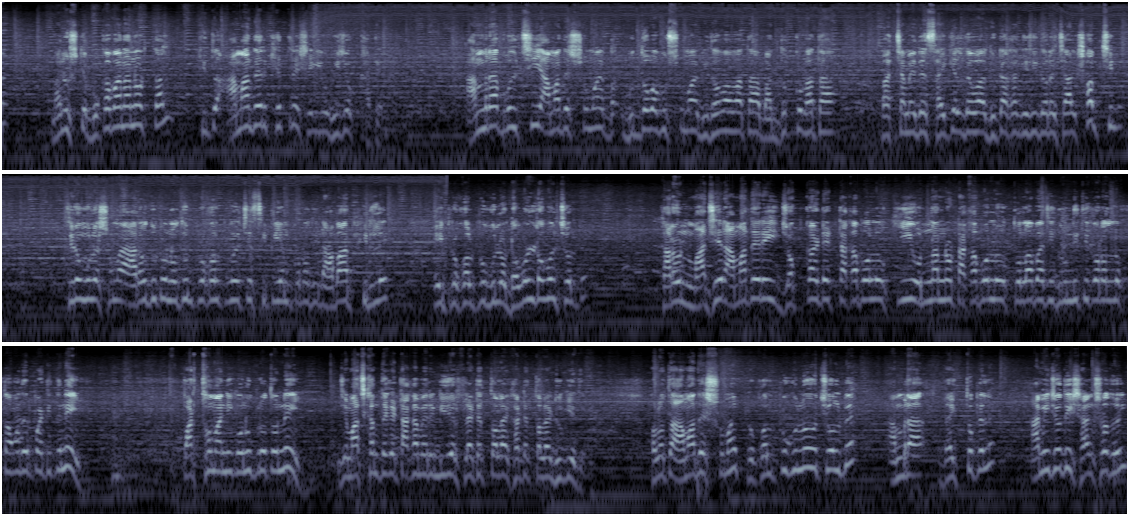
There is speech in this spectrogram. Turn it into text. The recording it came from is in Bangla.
মানুষকে বোকা বানানোর তাল। কিন্তু আমাদের ক্ষেত্রে সেই অভিযোগ খাটে না। আমরা বলছি আমাদের সময় বুদ্ধবাবুর সময় বিধবা ভাতা, বার্ধক্য ভাতা, বাচ্চা মেয়েদের সাইকেল দেওয়া, দু টাকা কেজি দরে চাল, সব ছিল। তৃণমূলের সময় আরও দুটো নতুন প্রকল্প হয়েছে, সিপিএম কোনোদিন আবার ফিরলে, এই প্রকল্পগুলো ডবল ডবল চলবে। কারণ মাঝের আমাদের এই জব কার্ডের টাকা বলো, কি অন্যান্য টাকা বলো, তোলাবাজি, দুর্নীতি করার লোক তো আমাদের পার্টিতে নেই। পার্থমানিক অনুব্রত নেই যে মাঝখান থেকে টাকা মেরে নিজের ফ্ল্যাটের তলায়, খাটের তলায় ঢুকিয়ে দেবে। ফলত আমাদের সময় প্রকল্পগুলোও চলবে, আমরা দায়িত্ব পেলে। আমি যদি সাংসদ হই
